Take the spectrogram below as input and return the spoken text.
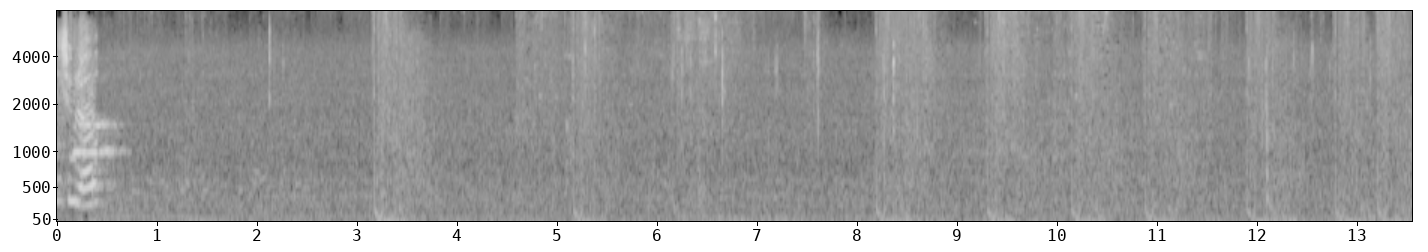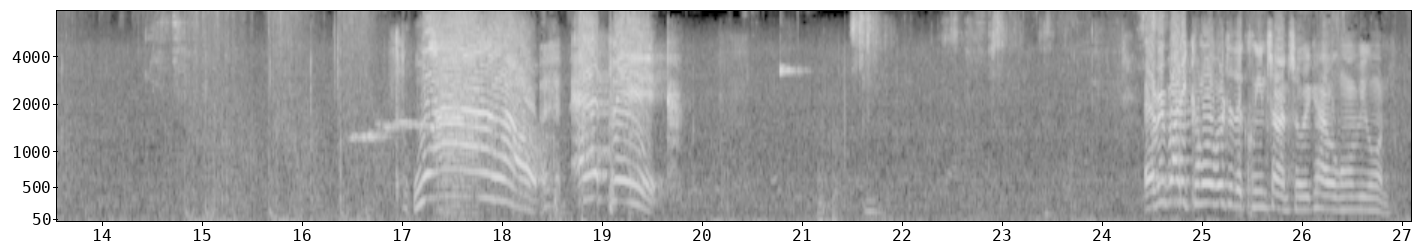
Hit you though. Wow! Epic! Everybody come over to the clean time so we can have a 1v1.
